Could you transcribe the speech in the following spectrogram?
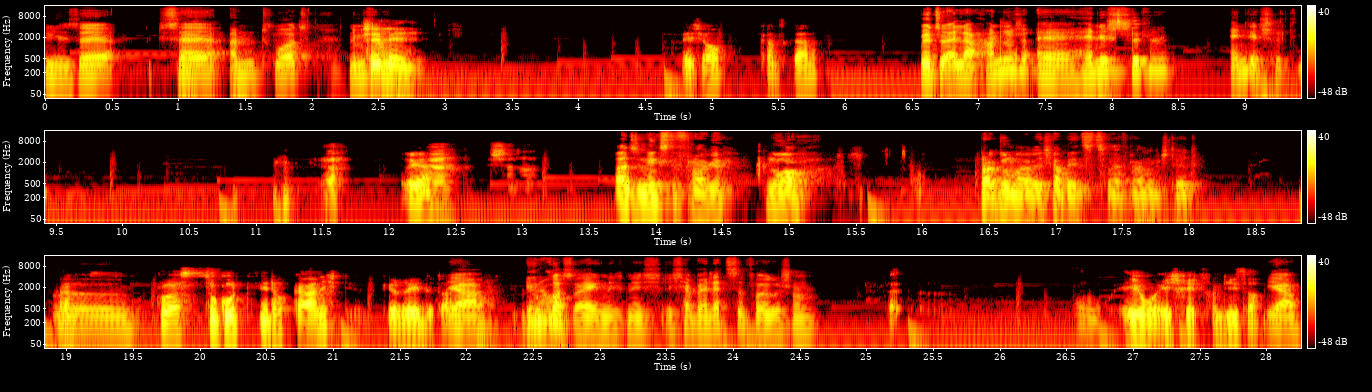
Diese, diese Antwort nehme ich an. Chili. Ich auch, ganz gerne. Virtueller Handel, äh, Hände schütteln. Hände schütteln? Ja. Also nächste Frage. Noah. Frag du mal, ich habe jetzt zwei Fragen gestellt. Ja. Äh, Du hast so gut wie noch gar nicht geredet. ja, Genau. Lukas eigentlich nicht. Ich habe ja letzte Folge schon. Oh, Junge, ich rede von dieser. Ja,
